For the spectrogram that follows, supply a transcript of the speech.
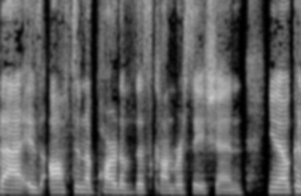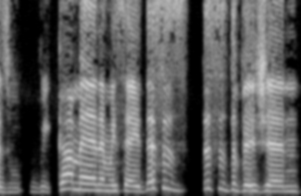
that is often a part of this conversation you know because we come in and we say this is this is the vision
